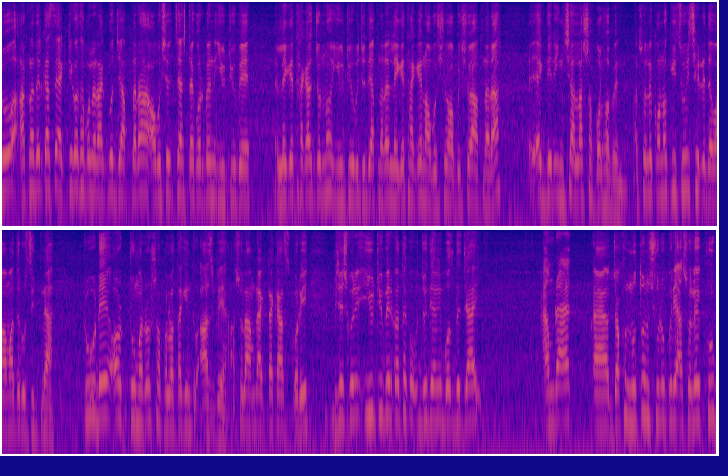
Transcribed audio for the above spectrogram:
তো আপনাদের কাছে একটি কথা বলে রাখব যে আপনারা অবশ্যই চেষ্টা করবেন ইউটিউবে লেগে থাকার জন্য। ইউটিউবে যদি আপনারা লেগে থাকেন, অবশ্যই অবশ্যই আপনারা একদিন ইনশাল্লাহ সফল হবেন। আসলে কোনো কিছুই ছেড়ে দেওয়া আমাদের উচিত না। টুডে অর টুমারো সফলতা কিন্তু আসবে। আসলে আমরা একটা কাজ করি, বিশেষ করে ইউটিউবের কথা যদি আমি বলতে যাই, আমরা যখন নতুন শুরু করি, আসলে খুব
